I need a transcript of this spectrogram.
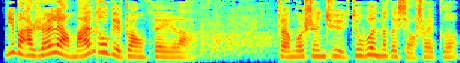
你把人俩馒头给撞飞了。”转过身去就问那个小帅哥：“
